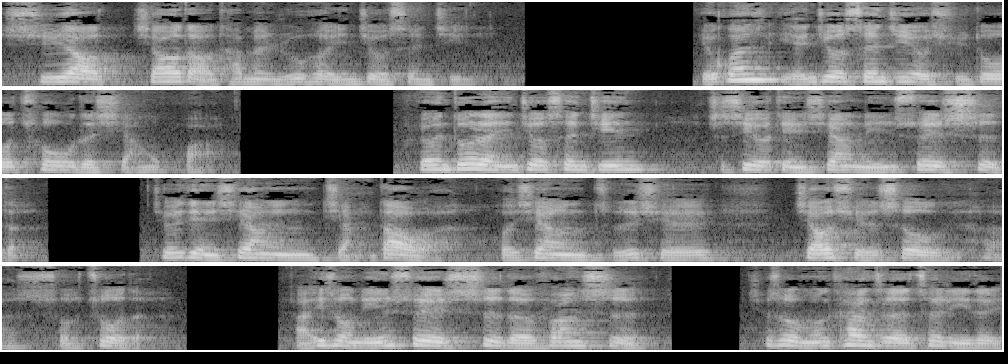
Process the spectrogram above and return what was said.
需要教导他们如何研究圣经。有关研究圣经有许多错误的想法，有很多人研究圣经只是有点像零碎式的，就有点像讲道啊，或像哲学。教学的时候啊所做的啊一种零碎式的方式，就是我们看着这里的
